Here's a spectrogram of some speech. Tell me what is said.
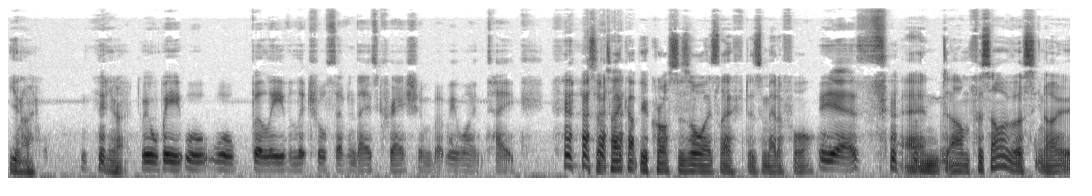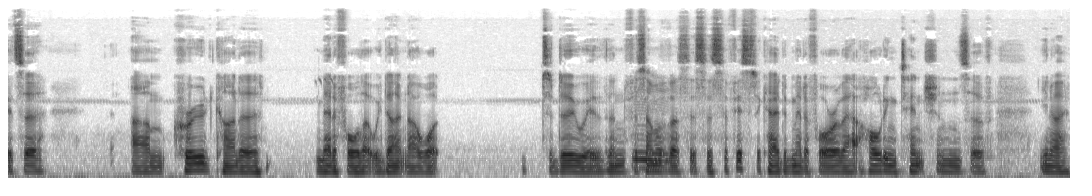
you know, you know. we will be. We'll, we'll believe a literal seven days creation, but we won't take. So take up your cross is always left as a metaphor, yes. and um, for some of us, you know, it's a um, crude kind of metaphor that we don't know what to do with, and for some of us, it's a sophisticated metaphor about holding tensions of, you know,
